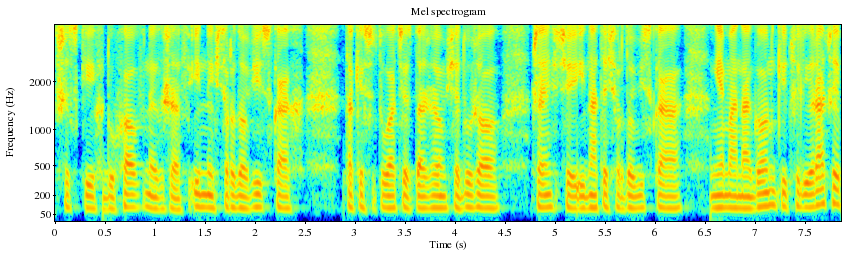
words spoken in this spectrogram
wszystkich duchownych, że w innych środowiskach takie sytuacje zdarzają się dużo częściej i na te środowiska nie ma nagonki, czyli raczej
